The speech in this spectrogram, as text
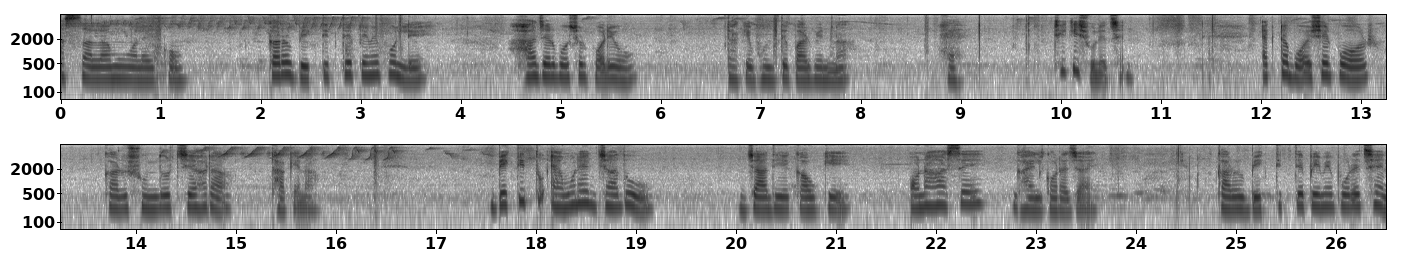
আসসালামু আলাইকুম। কারোর ব্যক্তিত্বের প্রেমে পড়লে হাজার বছর পরেও তাকে ভুলতে পারবেন না। হ্যাঁ ঠিকই শুনেছেন। একটা বয়সের পর কারও সুন্দর চেহারা থাকে না। ব্যক্তিত্ব এমন এক জাদু যা দিয়ে কাউকে অনায়াসে ঘায়ল করা যায়। কারোর ব্যক্তিত্বে প্রেমে পড়েছেন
